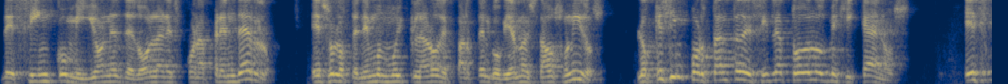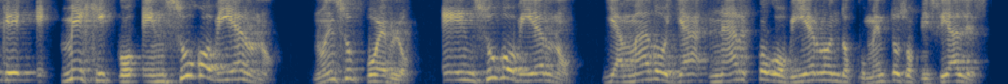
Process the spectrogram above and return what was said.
de 5 millones de dólares por aprenderlo. Eso lo tenemos muy claro de parte del gobierno de Estados Unidos. Lo que es importante decirle a todos los mexicanos es que eh, México en su gobierno, no en su pueblo, en su gobierno, llamado ya narcogobierno en documentos oficiales,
